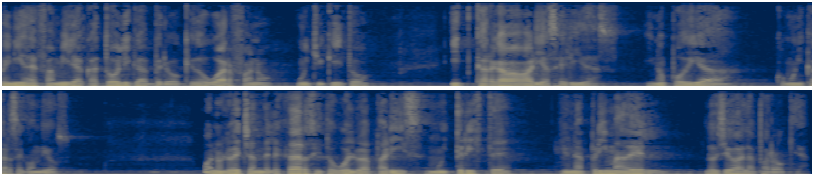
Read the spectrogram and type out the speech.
venía de familia católica, pero quedó huérfano, muy chiquito, y cargaba varias heridas, y no podía comunicarse con Dios. Bueno, lo echan del ejército, vuelve a París muy triste, y una prima de él lo lleva a la parroquia.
